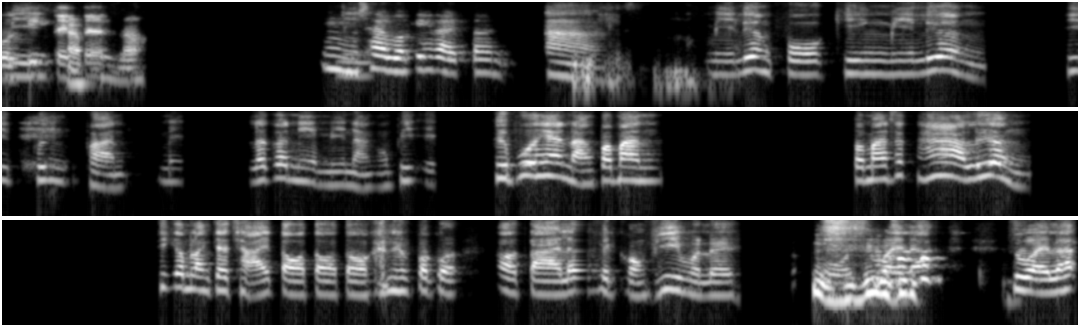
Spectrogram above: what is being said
working ครับ title เนาะอืมใช่ working title อ่า มีเรื่องโฟคิงมีเรื่องที่เพิ่งผ่านไม่แล้วก็เนี่ยมีหนังของพี่เอกคือพูดง่ายๆหนังประมาณ ประมาณสักห้าเรื่อง ที่กำลังจะฉายต่อต่อต่อกันปรากฏเอาตายแล้วเป็นของพี่หมดเลย โอ้สวยแล้วสวยแล้ว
